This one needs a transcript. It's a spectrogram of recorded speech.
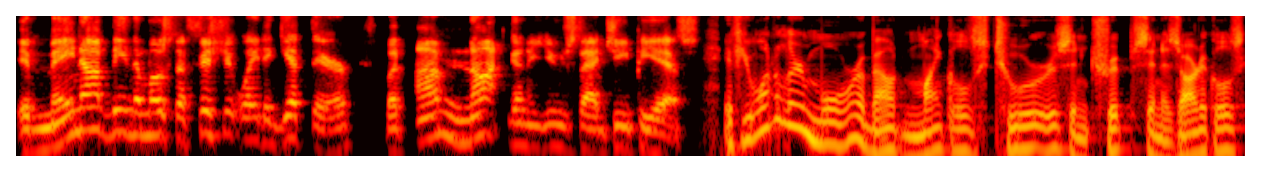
it may not be the most efficient way to get there but i'm not going to use that gps if you want to learn more about michael's tours tours and trips in his articles,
